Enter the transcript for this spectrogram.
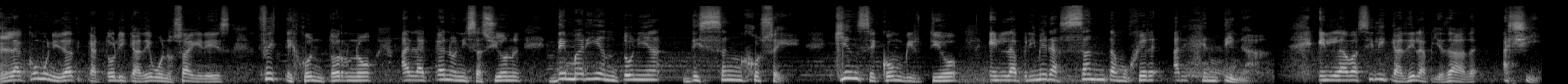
La comunidad católica de Buenos Aires festejó en torno a la canonización de María Antonia de San José, quien se convirtió en la primera santa mujer argentina. En la Basílica de la Piedad, allí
